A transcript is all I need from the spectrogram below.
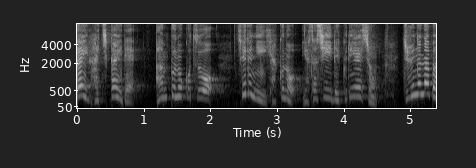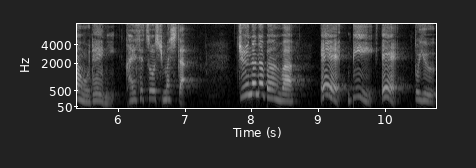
第8回でアンプのコツをチェルニー100の優しいレクリエーション17番を例に解説をしました。17番は ABA という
